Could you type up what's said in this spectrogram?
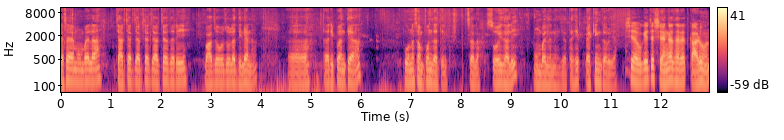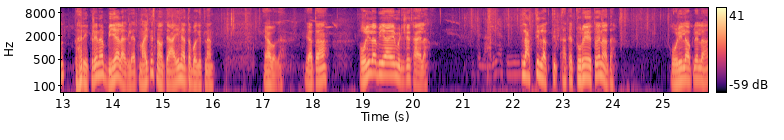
कसं आहे मुंबईला चार चार चार चार चार चार जरी बाजूबाजूला दिल्या ना तरी पण त्या पूर्ण संपून जातील. चला सोय झाली मुंबईला न्यायची. आता हे पॅकिंग करूया. शेवग्याच्या शेंगा झाल्यात काढून तर इकडे ना बिया लागल्यात. माहितीच नव्हत्या आईने आता बघितलं या बघा. आता होळीला बिया आहे मिळतील खायला. लागतील लागतील. हा काय तुरे येतोय ना आता. होळीला आपल्याला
